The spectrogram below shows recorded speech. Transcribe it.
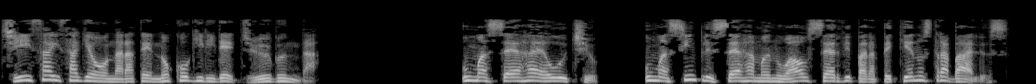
小さい作業ならてノコギリで十分だ。 Uma serra é útil. Uma simples serra manual serve para pequenos trabalhos.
